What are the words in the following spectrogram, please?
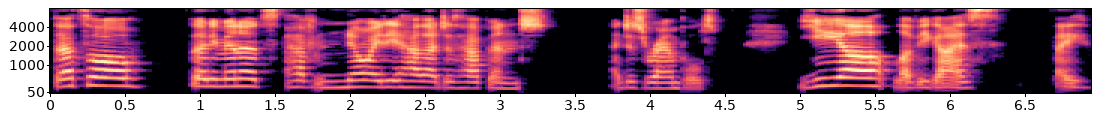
that's all. 30 minutes. I have no idea how that just happened. I just rambled. Yeah, love you guys. Bye.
